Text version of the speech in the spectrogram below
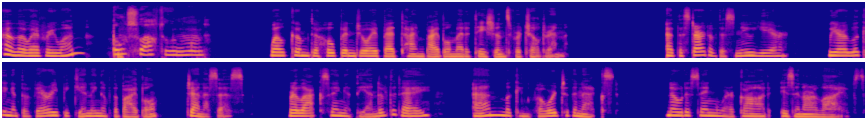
Hello, everyone. Bonsoir tout le monde. Welcome to Hope and Joy Bedtime Bible Meditations for Children. At the start of this new year, we are looking at the very beginning of the Bible, Genesis, relaxing at the end of the day and looking forward to the next, noticing where God is in our lives.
